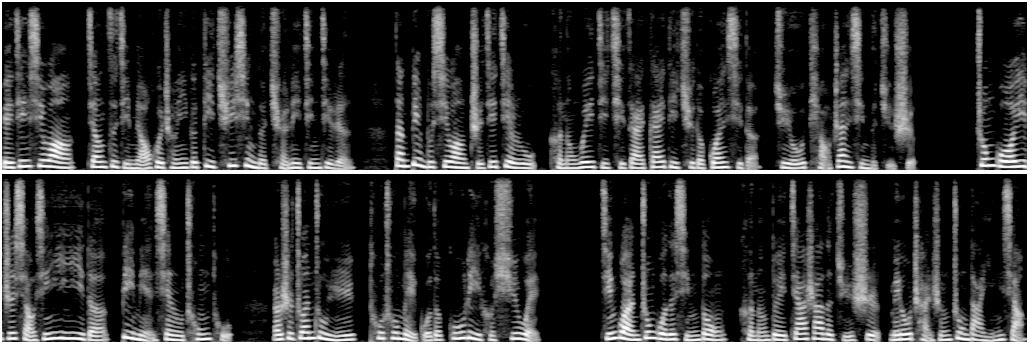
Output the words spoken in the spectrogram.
北京希望将自己描绘成一个地区性的权力经纪人，但并不希望直接介入可能危及其在该地区的关系的具有挑战性的局势。中国一直小心翼翼地避免陷入冲突，而是专注于突出美国的孤立和虚伪。尽管中国的行动可能对加沙的局势没有产生重大影响，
